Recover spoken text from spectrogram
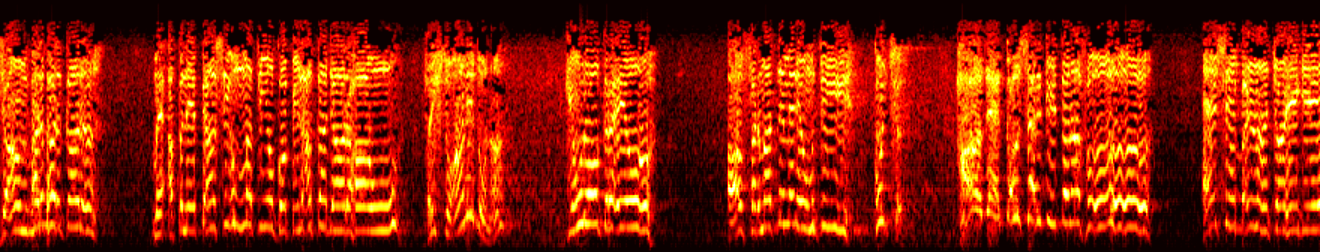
جام بھر بھر کر میں اپنے پیاسی امتیوں کو پلاتا جا رہا ہوں۔ فرشتوں آنے دو نا۔ کیوں روک رہے ہو؟ آپ فرماتے میرے امتی، کچھ۔ ہاتھ کوسر کی طرف۔ ایسے بڑھنا چاہیں گے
